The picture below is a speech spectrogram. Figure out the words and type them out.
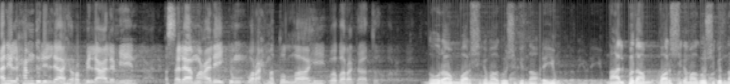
അനിൽ ഹംദുലില്ലാഹി റബ്ബിൽ ആലമീൻ. അസ്സലാമു അലൈക്കും വറഹ്മത്തുള്ളാഹി വബറകാതുഹു. നൂറാം വാർഷികം ആഘോഷിക്കുന്ന നാൽപ്പതാം വാർഷികം ആഘോഷിക്കുന്ന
